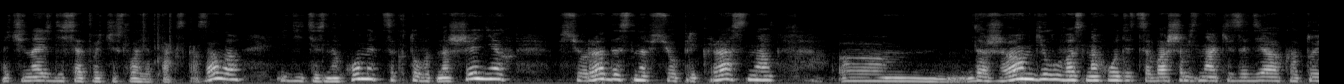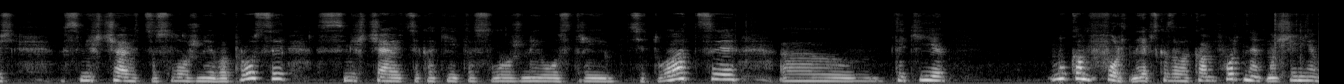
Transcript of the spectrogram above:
Начиная с 10 числа, я так сказала, идите знакомиться. Кто в отношениях, все радостно, все прекрасно. Эм, даже ангел у вас находится в вашем знаке зодиака. То есть смягчаются сложные вопросы, смягчаются какие-то сложные острые ситуации, э, такие, ну, комфортные, я бы сказала, комфортные отношения,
